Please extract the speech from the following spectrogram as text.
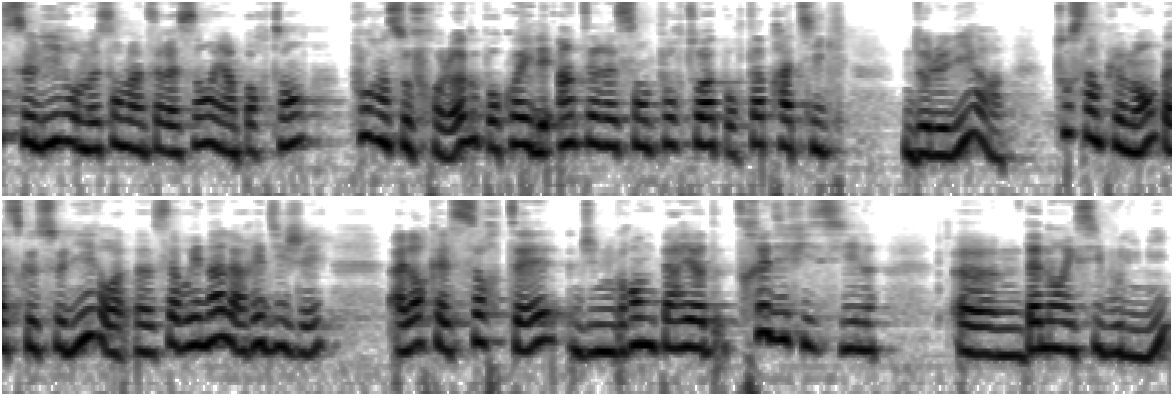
ce livre me semble intéressant et important pour un sophrologue? Pourquoi il est intéressant pour toi, pour ta pratique de le lire? Tout simplement parce que ce livre, euh, Sabrina l'a rédigé alors qu'elle sortait d'une grande période très difficile euh, d'anorexie-boulimie.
